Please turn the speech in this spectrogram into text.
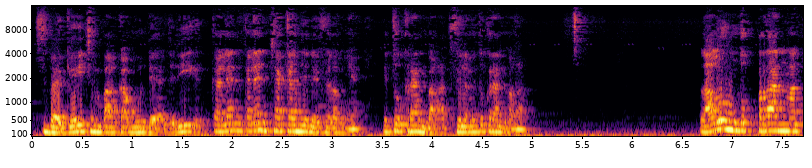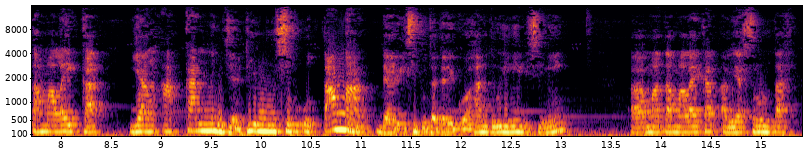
sebagai cempaka muda. Jadi kalian kalian cek aja deh filmnya. Itu keren banget. Film itu keren banget. Lalu untuk peran mata malaikat yang akan menjadi musuh utama dari si buta dari gua hantu ini di sini uh, mata malaikat alias runtah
